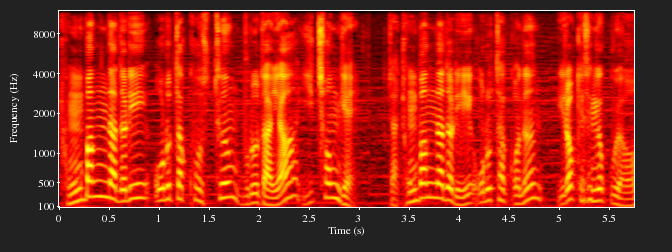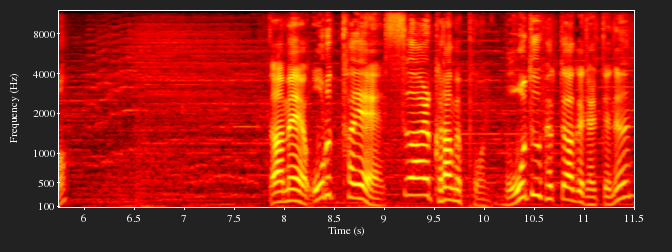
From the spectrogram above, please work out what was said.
동방나들이 오르타 costume 무료 다이아 2000개. 자 동방나들이 오르타 거는 이렇게 생겼고요. 그 다음에 오르타의 SR 그랑 weapon 모두 획득하게 될 때는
